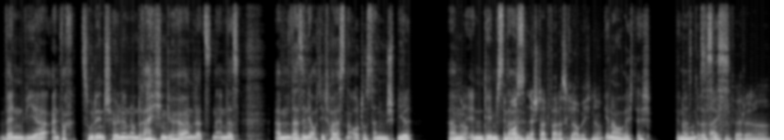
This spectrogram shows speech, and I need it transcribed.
wenn wir einfach zu den Schönen und Reichen gehören letzten Endes. Ähm, da sind ja auch die teuersten Autos dann im Spiel. Ähm, Ja. In dem Im Style. Osten der Stadt war das, glaube ich, ne? Genau, richtig. Genau, das, das, das ist, Reichenviertel. Ja.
